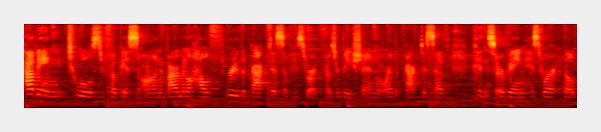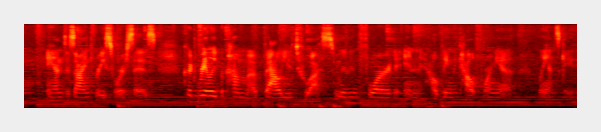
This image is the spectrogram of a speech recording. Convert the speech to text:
Having tools to focus on environmental health through the practice of historic preservation or the practice of conserving historic built and designed resources could really become of value to us moving forward in helping the California landscape.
